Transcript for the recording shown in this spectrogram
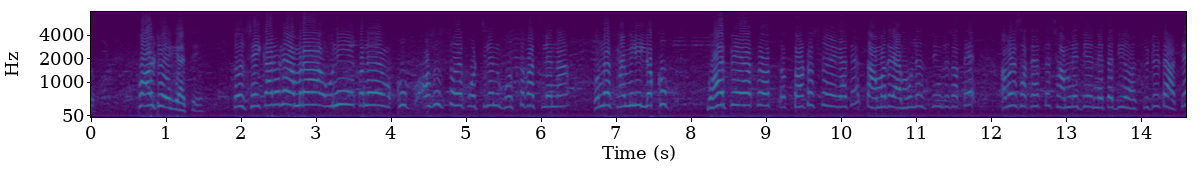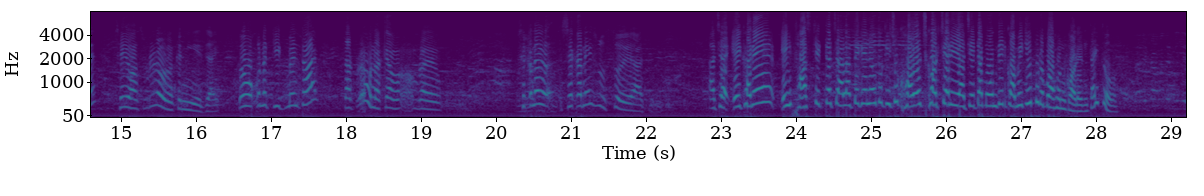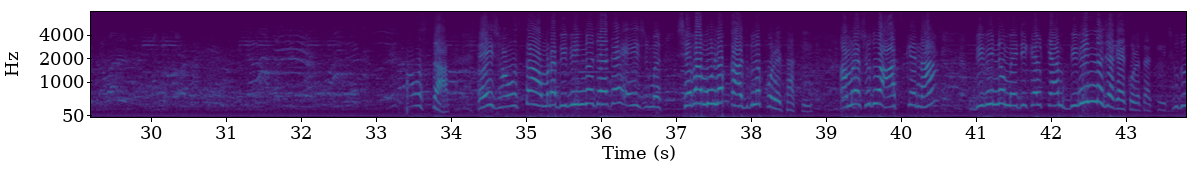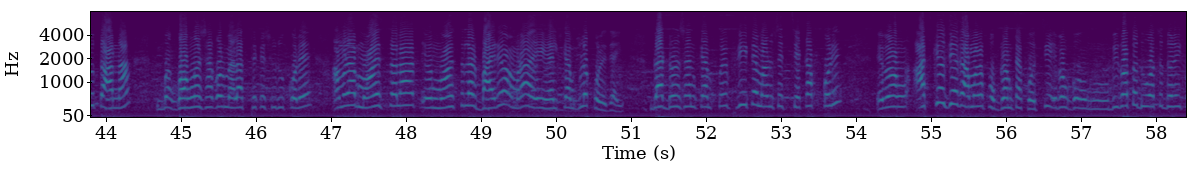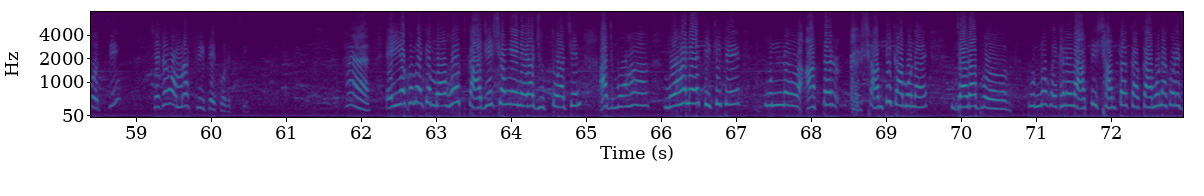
ফল্ট হয়ে গেছে। তো সেই কারণে আমরা, উনি এখানে খুব অসুস্থ হয়ে পড়ছিলেন, বসতে পারছিলেন না। ওনার ফ্যামিলির লোক খুব ভয় পেয়ে তটস্থ হয়ে গেছে। তা আমাদের অ্যাম্বুলেন্স টিমের সাথে, আমরা সাথে সাথে সামনে যে নেতাজি হসপিটালটা আছে, সেই হসপিটালে ওনাকে নিয়ে যাই। এবং ওখানে ট্রিটমেন্ট হয়, তারপরে ওনাকে আমরা সেখানে, সেখানেই সুস্থ হয়ে আছেন আচ্ছা এখানে এই ফার্স্ট এডটা চালাতে গেলেও তো কিছু খরচ খরচারই আছে। এটা মন্দির কমিটি পুরো বহন করেন, তাই তো? সংস্থা। এই সংস্থা আমরা বিভিন্ন জায়গায় এই সেবামূলক কাজগুলো করে থাকি। আমরা শুধু আজকে না, বিভিন্ন মেডিকেল ক্যাম্প বিভিন্ন জায়গায় করে থাকি। শুধু তা না গঙ্গাসাগর মেলার থেকে শুরু করে আমরা মহেশতলা এবং মহেশতলার বাইরেও আমরা এই হেলথ ক্যাম্পগুলো করে যাই। ব্লাড ডোনেশন ক্যাম্প করে ফ্রিতে মানুষের চেক করি এবং আজকেও যে আমরা প্রোগ্রামটা করছি এবং বিগত দু বছর ধরেই করছি, সেটাও আমরা ফ্রিতে করেছি। হ্যাঁ এইরকম একটা মহৎ কাজের সঙ্গে এনারা যুক্ত আছেন। আজ মহা, মহালয় তিথিতে পূর্ণ আত্মার শান্তি কামনায় যারা পূর্ণ এখানে আত্মিক শান্তা কামনা করে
